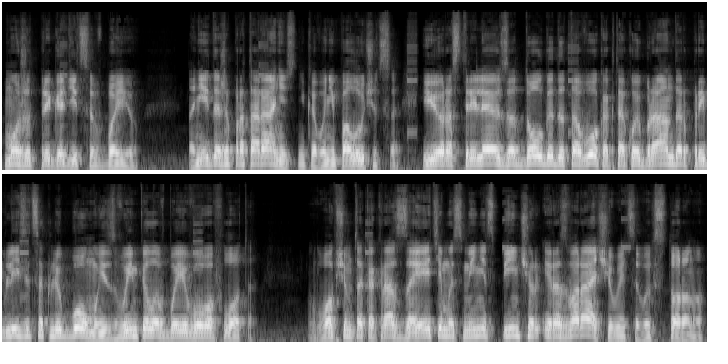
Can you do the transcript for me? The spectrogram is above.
может пригодиться в бою? На ней даже протаранить никого не получится. Ее расстреляют задолго до того, как такой брандер приблизится к любому из вымпелов боевого флота. В общем-то, как раз за этим эсминец Пинчер и разворачивается в их сторону.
